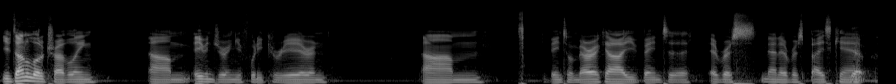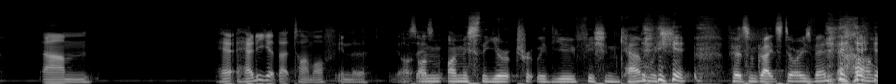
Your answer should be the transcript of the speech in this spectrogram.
you've done a lot of travelling, um, even during your footy career, and um, you've been to America, you've been to Everest, Mount Everest Base Camp. Um, how, how do you get that time off in the, in the off I, season? I'm- I missed the Europe trip with you, Fish and Cam, which I've heard some great stories, Ben. Um,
